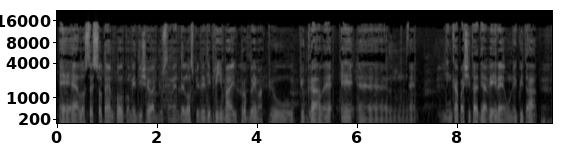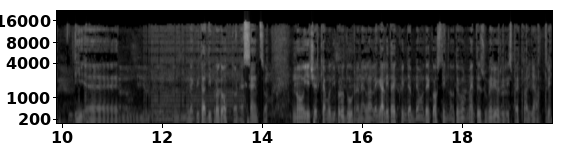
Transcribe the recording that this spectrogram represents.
E allo stesso tempo, come diceva giustamente l'ospite di prima, il problema più, più grave è, eh, è l'incapacità di avere un'equità di, eh, un'equità di, prodotto, nel senso noi cerchiamo di produrre nella legalità e quindi abbiamo dei costi notevolmente superiori rispetto agli altri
